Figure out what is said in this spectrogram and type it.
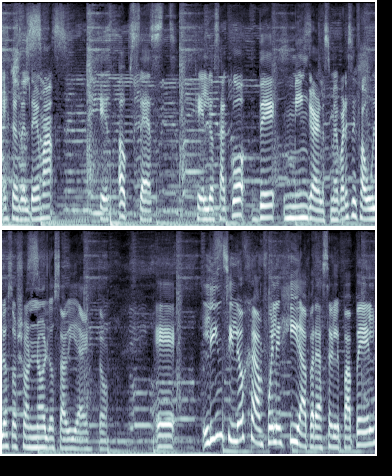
Este es el tema que es Obsessed, que lo sacó de Mean Girls. Me parece fabuloso, yo no lo sabía esto. Eh, Lindsay Lohan fue elegida para hacer el papel,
